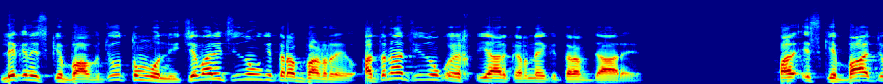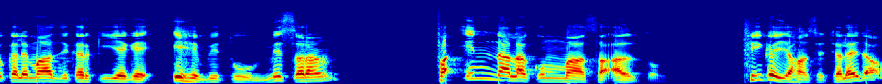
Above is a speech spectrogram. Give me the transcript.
لیکن اس کے باوجود تم وہ نیچے والی چیزوں کی طرف بڑھ رہے ہو ادنا چیزوں کو اختیار کرنے کی طرف جا رہے ہو۔ اور اس کے بعد جو کلمات ذکر کیے گئے اہ بتو مصرن فن لکما سألتم۔ ٹھیک ہے، یہاں سے چلے جاؤ۔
